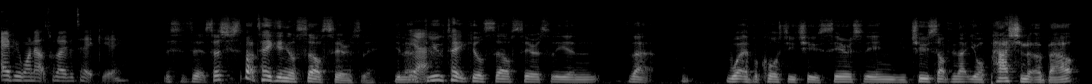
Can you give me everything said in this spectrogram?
everyone else will overtake you. This is it. So it's just about taking yourself seriously. You know, Yeah. if you take yourself seriously and that whatever course you choose seriously and you choose something that you're passionate about,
